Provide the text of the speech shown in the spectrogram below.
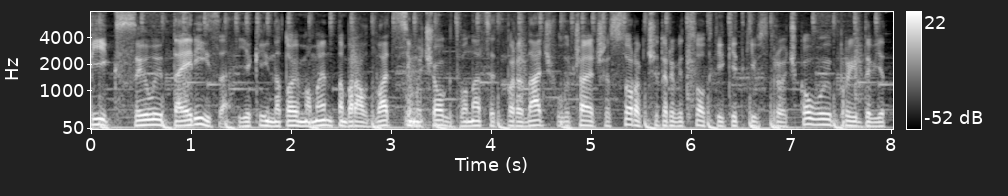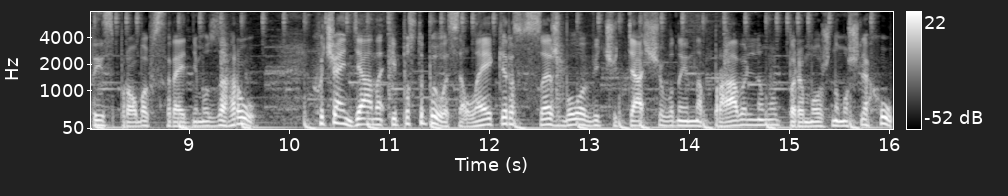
пік сили Тайріза, який на той момент набрав 27 очок, 12 передач, влучаючи 44% кітків з при 9 спробах в середньому за гру. Хоча Індіана і поступилася Лейкерс, все ж було відчуття, що вони на правильному переможному шляху.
